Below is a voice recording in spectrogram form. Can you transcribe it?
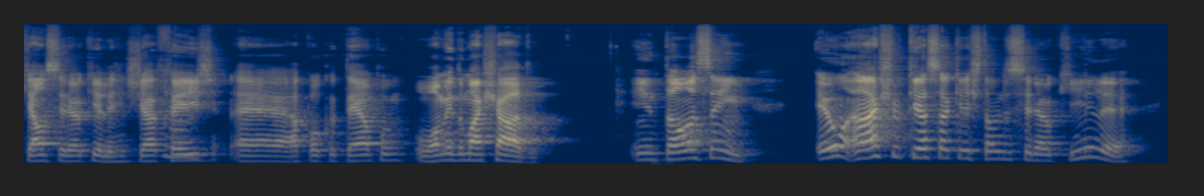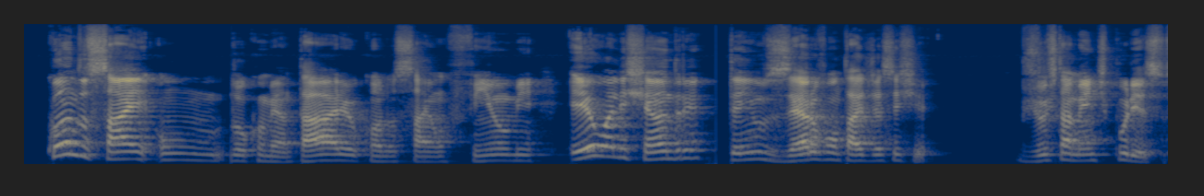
que é um serial killer. A gente já hum. fez é, há pouco tempo O Homem do Machado. Então, assim, eu acho que essa questão de serial killer, quando sai um documentário, quando sai um filme, eu, Alexandre, tenho zero vontade de assistir. Justamente por isso.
